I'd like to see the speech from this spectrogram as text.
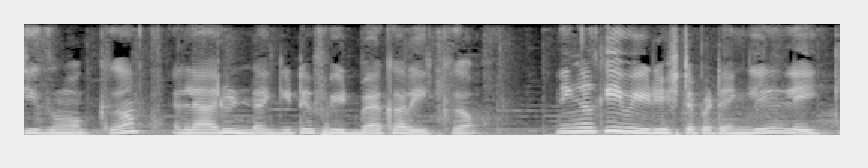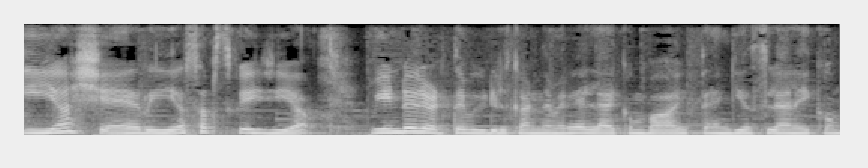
ചെയ്ത് നോക്കുക എല്ലാവരും ഉണ്ടാക്കിയിട്ട് ഫീഡ്ബാക്ക് അറിയിക്കുക. നിങ്ങൾക്ക് ഈ വീഡിയോ ഇഷ്ടപ്പെട്ടെങ്കിൽ ലൈക്ക് ചെയ്യുക ഷെയർ ചെയ്യുക സബ്സ്ക്രൈബ് ചെയ്യുക. വീണ്ടും ഒരു അടുത്ത വീഡിയോയിൽ കാണുന്നവരെ എല്ലാവർക്കും ബായ് താങ്ക് യു അസ്സാം വലൈക്കും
